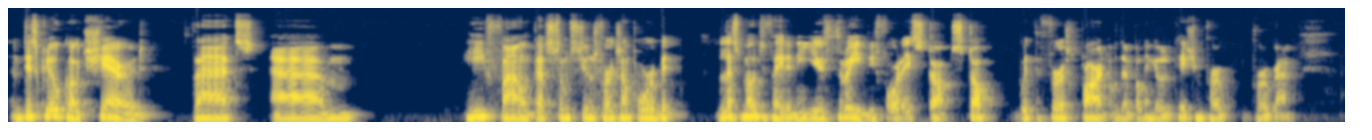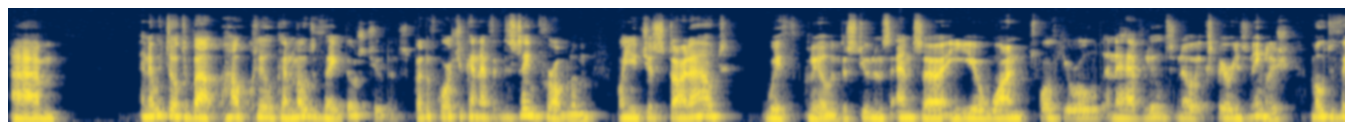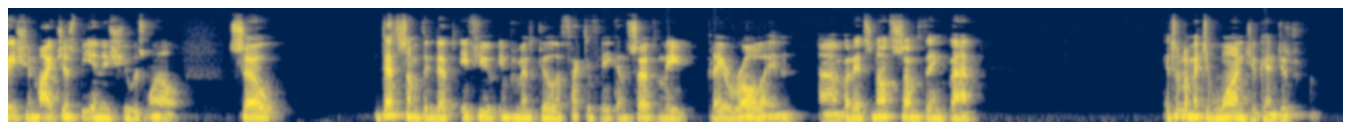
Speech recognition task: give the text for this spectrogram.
this CLIL coach shared that um, he found that some students, for example, were a bit less motivated in year three before they start stop with the first part of their bilingual education pro- program. Um, and then we talked about how CLIL can motivate those students. But of course, you can have the same problem when you just start out with. If the students enter in year one, 12 year old, and they have little to no experience in English, motivation might just be an issue as well. So that's something that if you implement CLIL effectively can certainly play a role in, um, but it's not something that it's not a magic wand you can just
